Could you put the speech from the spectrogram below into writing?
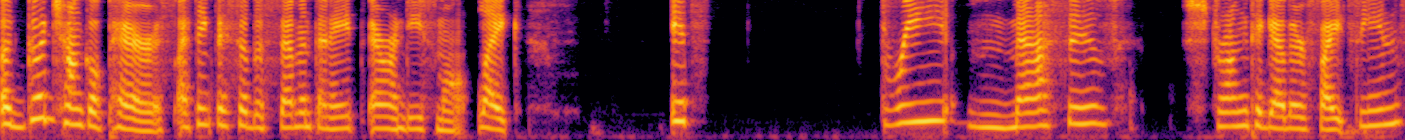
a good chunk of Paris. I think they said the 7th and 8th arrondissement. Like it's 3 massive strung together fight scenes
